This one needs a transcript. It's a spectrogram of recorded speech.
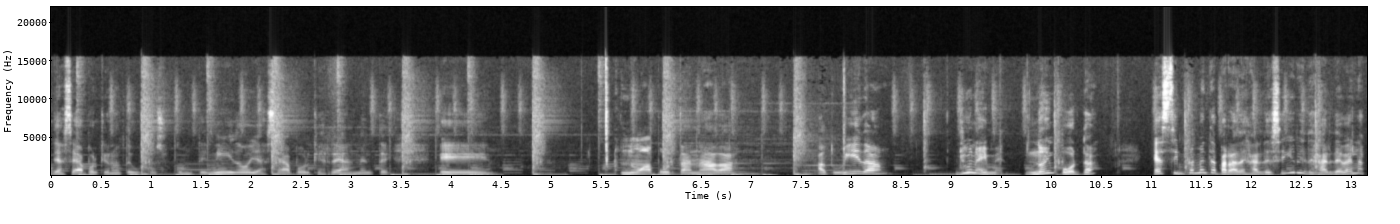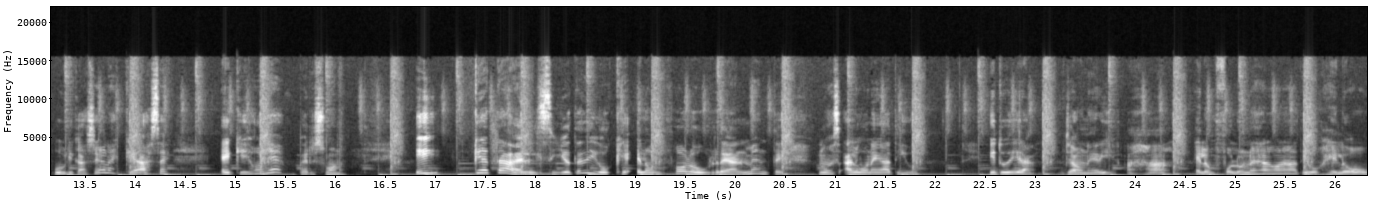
Ya sea porque no te gusta su contenido, ya sea porque realmente eh, no aporta nada a tu vida. You name it. No importa. Es simplemente para dejar de seguir y dejar de ver las publicaciones que hace X o Y persona. ¿Y qué tal si yo te digo que el unfollow realmente no es algo negativo? Y tú dirás, Jauneri, ajá, el unfollow no es algo negativo. Hello,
